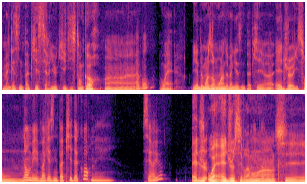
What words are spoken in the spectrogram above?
magazine papier sérieux qui existe encore. Euh, ah bon? Ouais. Il y a de moins en moins de magazines papier. Euh, Edge, ils sont. Non, mais magazine papier, d'accord, mais sérieux? Edge, ouais, Edge, c'est vraiment c'est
